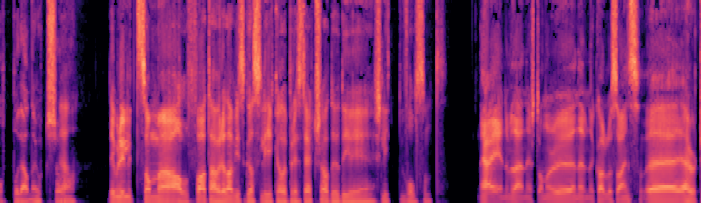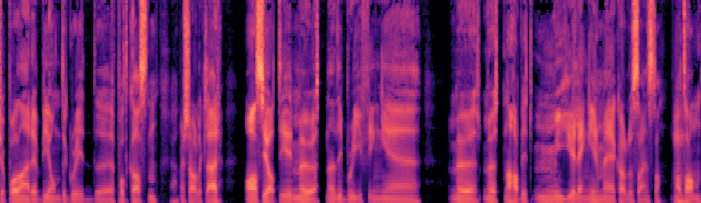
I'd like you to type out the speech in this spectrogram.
opp på det han har gjort, så Ja. Det blir litt som uh, Alfa Taure, da. Hvis Gasli ikke hadde prestert, så hadde jo de slitt voldsomt. Jeg er enig med deg, Nerstad, når du nevner Carlos Sainz. Eh, Jeg hørte jo på den her Beyond the Grid-podkasten Ja. med Charles Clair, og han sier at de møtene, de briefing-møtene, har blitt mye lenger med Carlos Sainz. da. At Mm. han,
